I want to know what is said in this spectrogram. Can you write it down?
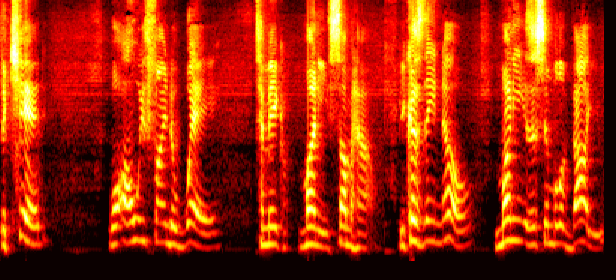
The kid will always find a way to make money somehow because they know money is a symbol of value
